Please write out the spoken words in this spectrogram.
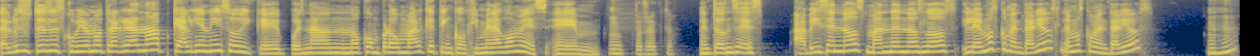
tal vez ustedes descubrieron otra gran app que alguien hizo y que pues no, no compró marketing con Jimena Gómez. Em, Mm, Correcto. entonces, avísenos, mándenoslos. ¿Y leemos comentarios? ¿Leemos comentarios? Ujú.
